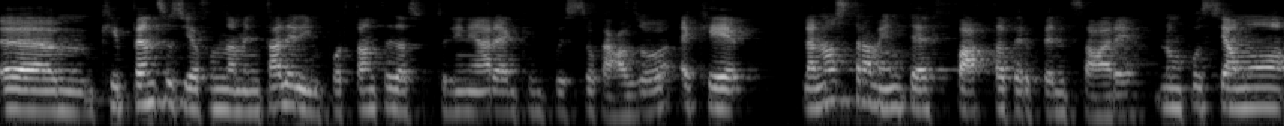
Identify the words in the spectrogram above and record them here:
ehm, che penso sia fondamentale ed importante da sottolineare anche in questo caso, è che la nostra mente è fatta per pensare, non possiamo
